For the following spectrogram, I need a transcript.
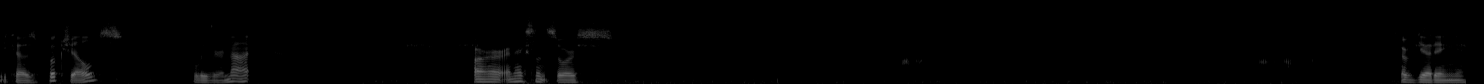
Because bookshelves, believe it or not, are an excellent source of getting,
